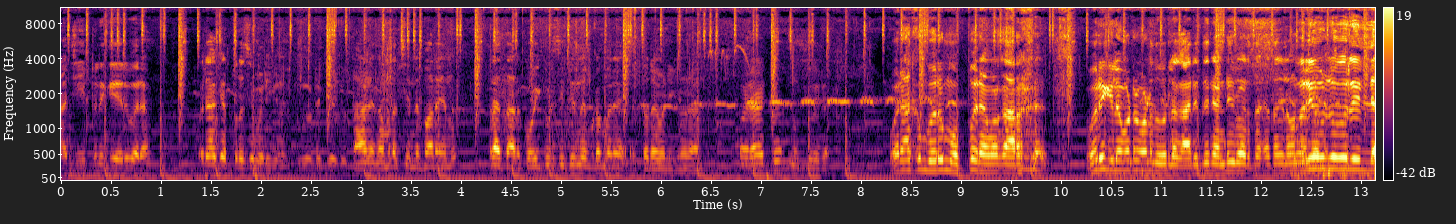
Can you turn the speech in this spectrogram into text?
ആ ജീപ്പിൽ കയറി വരാം. ഒരാൾക്ക് എത്ര വെച്ച് മേടിക്കണം ഇങ്ങോട്ടേക്ക് വരും? താഴെ നമ്മുടെ ചിന്നപ്പാറയിൽ നിന്ന് അല്ല കോഴിക്കോട് സിറ്റിയിൽ നിന്ന് ഇവിടം വരെ എത്ര മേടിക്കണം ഒരാൾക്ക്? ഒരാൾക്ക് മുപ്പത് രൂപ. ഒരാൾക്കും വെറും മുപ്പത് രൂപ കാരണം ഒരു കിലോമീറ്റർ കൂടെ ദൂരമില്ല കാര്യം ഇത് രണ്ട് കിലോമീറ്റർ എത്ര കിലോമീറ്റർ പോലും ഇല്ല.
